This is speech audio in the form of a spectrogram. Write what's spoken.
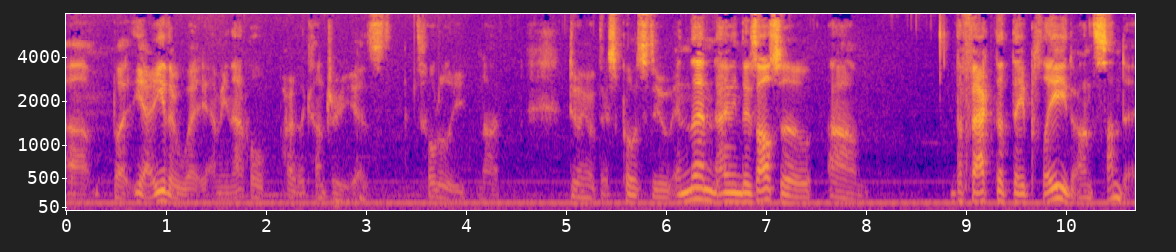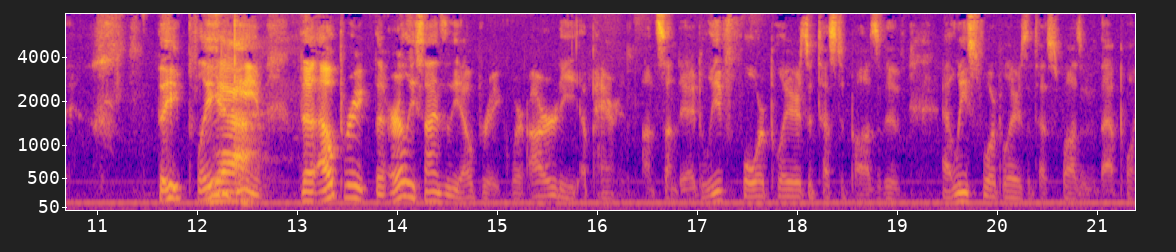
Um, but yeah, either way, I mean that whole part of the country is totally not doing what they're supposed to. And then, I mean, there's also um, the fact that they played on Sunday. they played yeah. a game. The outbreak, the early signs of the outbreak were already apparent on Sunday. I believe four players had tested positive. At least four players had tested positive at that.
